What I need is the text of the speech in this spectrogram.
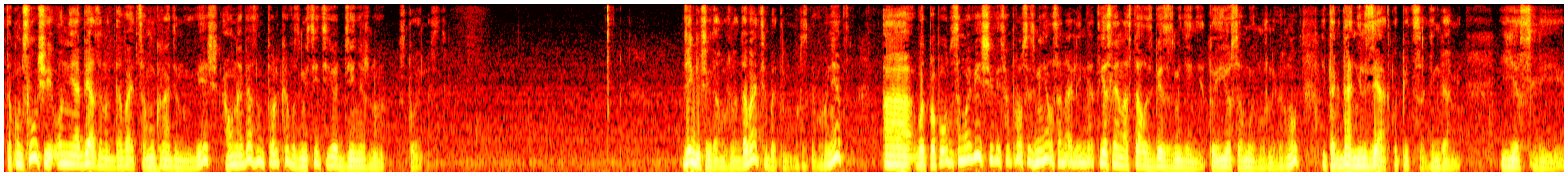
В таком случае он не обязан отдавать саму краденую вещь, а он обязан только возместить ее денежную стоимость. Деньги всегда нужно отдавать, об этом разговора нет. А вот по поводу самой вещи весь вопрос, изменилась она или нет. Если она осталась без изменения, то ее самой нужно вернуть, и тогда нельзя откупиться деньгами, если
